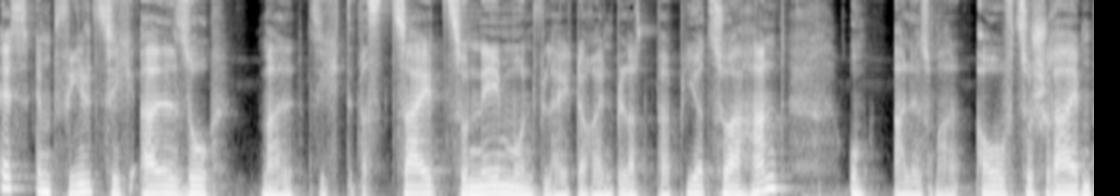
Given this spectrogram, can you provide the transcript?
Es empfiehlt sich also, mal sich etwas Zeit zu nehmen und vielleicht auch ein Blatt Papier zur Hand, um alles mal aufzuschreiben,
